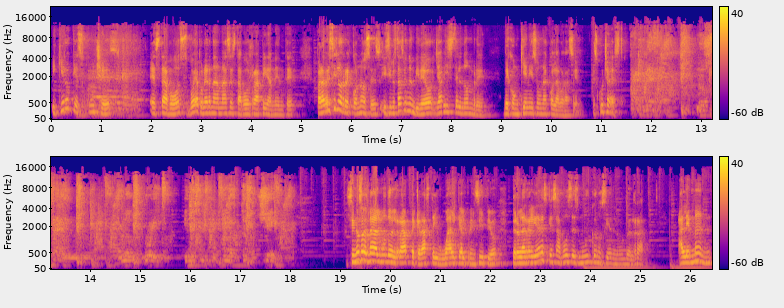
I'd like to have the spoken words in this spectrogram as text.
Y quiero que escuches esta voz, voy a poner nada más esta voz rápidamente, para ver si lo reconoces y si lo estás viendo en video, ya viste el nombre de con quién hizo una colaboración. Escucha esto. Si no sabes nada del mundo del rap, te quedaste igual que al principio, pero la realidad es que esa voz es muy conocida en el mundo del rap. Alemán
